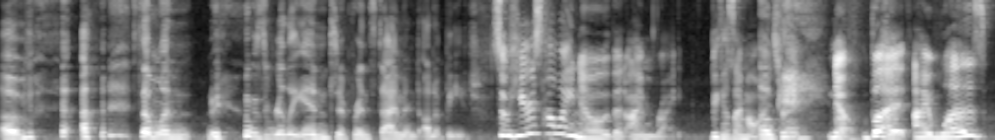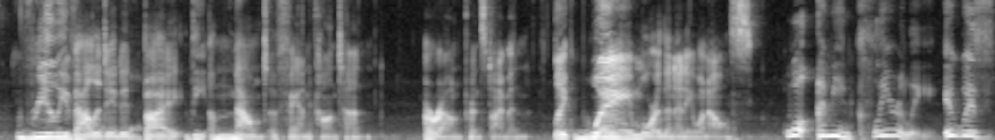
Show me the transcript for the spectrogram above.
of someone who's really into Prince Diamond on a beach. So here's how I know that I'm right because I'm always Okay. right. No, but I was really validated by the amount of fan content around Prince Diamond, like way more than anyone else. Well, I mean, clearly it was.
